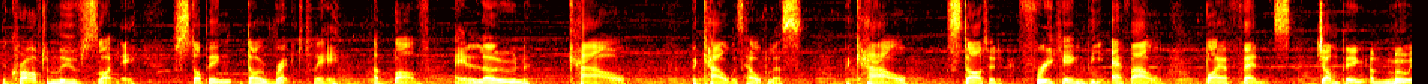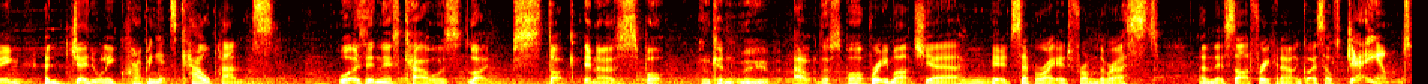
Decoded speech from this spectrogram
The craft moved slightly, stopping directly above a lone cow. The cow was helpless. The cow started freaking the F out by a fence, jumping and mooing and genuinely crapping its cow pants. What is in this cow was like stuck in a spot and couldn't move out of the spot. Pretty much, yeah. It had separated from the rest and it started freaking out and got itself jammed.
